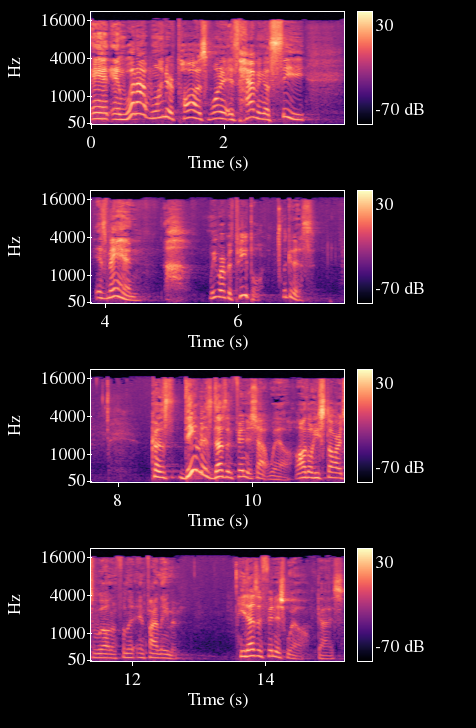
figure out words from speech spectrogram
And, and what I wonder if Paul is, wanting, is having us see is man, we work with people. Look at this. Because Demas doesn't finish out well, although he starts well in, in Philemon. He doesn't finish well, guys.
